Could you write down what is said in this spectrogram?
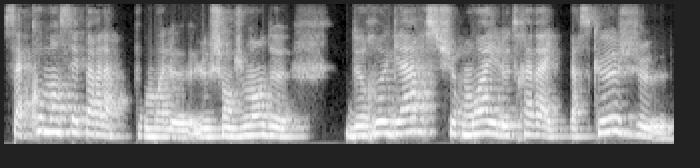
ça commençait par là pour moi le, le changement de de regard sur moi et le travail parce que je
